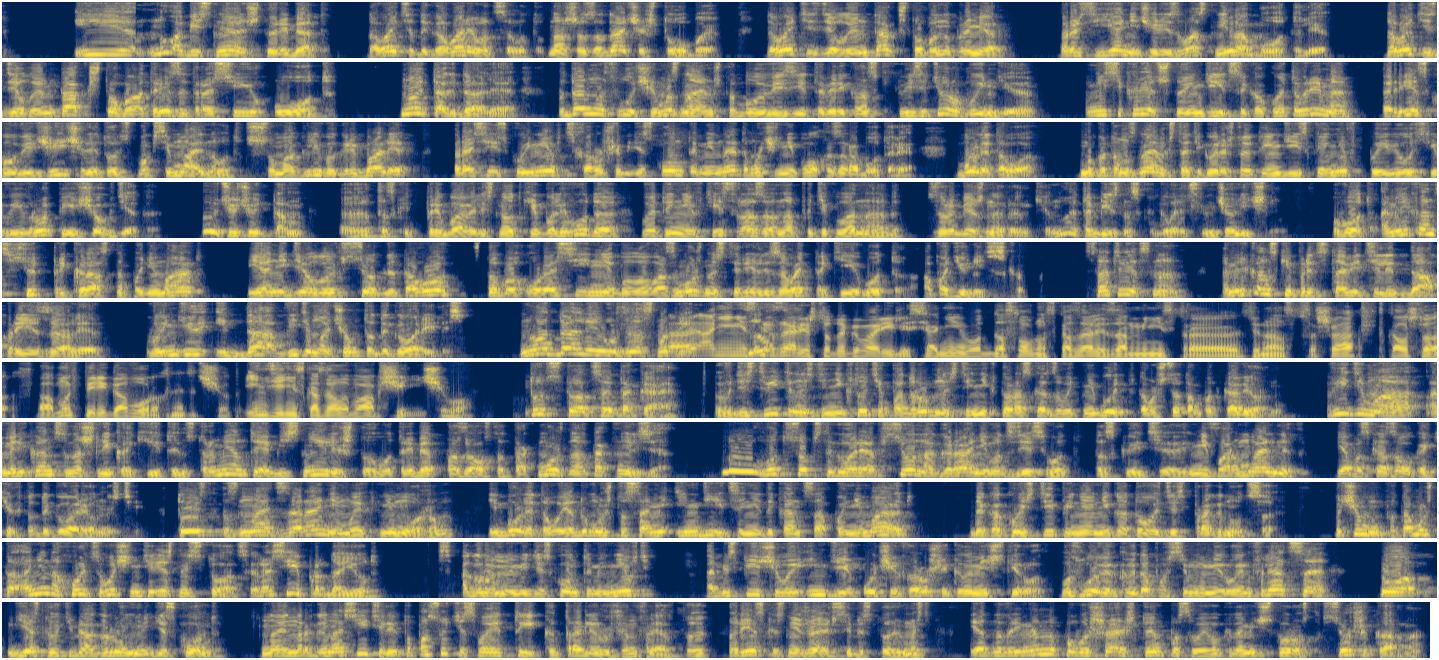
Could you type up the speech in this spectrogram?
и ну, объясняют, что, ребят, давайте договариваться, вот наша задача, чтобы, давайте сделаем так, чтобы, например, россияне через вас не работали, Давайте сделаем так, чтобы отрезать Россию от. Ну и так далее. В данном случае мы знаем, что был визит американских визитеров в Индию. Не секрет, что индийцы какое-то время резко увеличили, то есть максимально, вот, что могли, выгребали российскую нефть с хорошими дисконтами, и на этом очень неплохо заработали. Более того, мы потом знаем, кстати говоря, что эта индийская нефть появилась и в Европе, и еще где-то. Ну, чуть-чуть там Э, так сказать, прибавились нотки Болливуда в этой нефти, и сразу она потекла на зарубежные рынки. Ну, это бизнес, как говорится, ничего личного. Вот, американцы все это прекрасно понимают, и они делают все для того, чтобы у России не было возможности реализовать такие вот opportunities. Соответственно, американские представители, да, приезжали в Индию, и да, видимо, о чем-то договорились. Ну, а далее уже, смотри. А, они не ну... сказали, что договорились. Они вот дословно сказали, замминистра финансов США сказал, что а, мы в переговорах на этот счет. Индия не сказала вообще ничего. Тут ситуация такая. В действительности никто те подробности никто рассказывать не будет, потому что все там подковерно. Видимо, американцы нашли какие-то инструменты и объяснили, что вот, ребят, пожалуйста, так можно, а так нельзя. Ну, вот, собственно говоря, все на грани вот здесь вот, так сказать, неформальных, я бы сказал, каких-то договоренностей. То есть знать заранее мы их не можем. И более того, я думаю, что сами индийцы не до конца понимают, до какой степени они готовы здесь прогнуться. Почему? Потому что они находятся в очень интересной ситуации. Россия продает с огромными дисконтами нефть, обеспечивая Индии очень хороший экономический рост. В условиях, когда по всему миру инфляция, то если у тебя огромный дисконт на энергоносители, то по сути своей ты контролируешь инфляцию, резко снижаешь себестоимость, и одновременно повышаешь темпы своего экономического роста. Все шикарно.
